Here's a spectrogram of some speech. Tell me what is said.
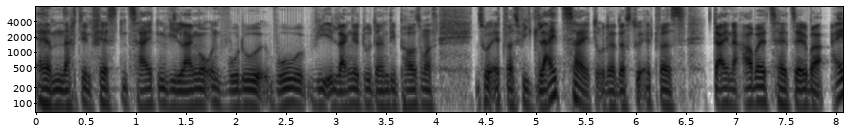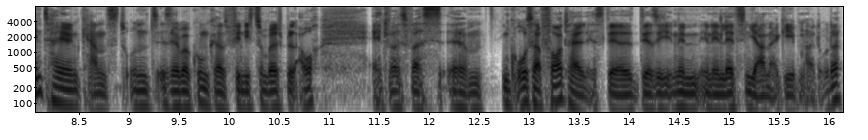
Ähm, nach den festen Zeiten, wie lange und wo du, wo, wie lange du dann die Pause machst. So etwas wie Gleitzeit oder dass du etwas deine Arbeitszeit selber einteilen kannst und selber gucken kannst, finde ich zum Beispiel auch etwas, was ähm, ein großer Vorteil ist, der, der sich in den, in den letzten Jahren ergeben hat, oder?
